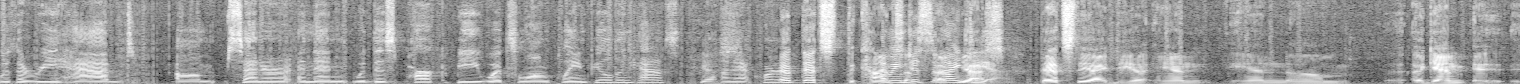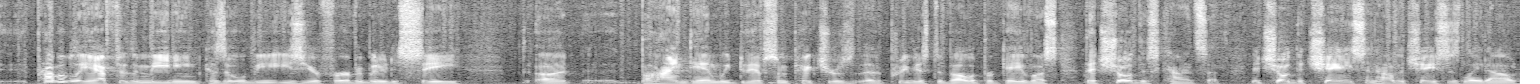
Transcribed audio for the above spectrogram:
with a rehabbed, um, center? And then would this park be what's along Plainfield and Cass? Yes. On that corner? That, that's the concept. I mean, concept. just an uh, idea. Yes, that's the idea, and, and, um, again, i- i- probably after the meeting, because it will be easier for everybody to see, uh, behind Dan, we do have some pictures that a previous developer gave us that showed this concept. It showed the chase and how the chase is laid out,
